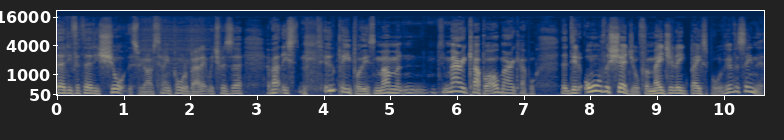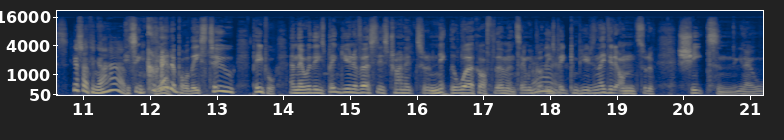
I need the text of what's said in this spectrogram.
30 for 30 short this week. I was telling Paul about it, which was uh, about these two people, this mum and married couple, old married couple, that did all the schedule for Major League Baseball. Have you ever seen this? Yes, I think I have. It's incredible, these two people. And there were these big universities trying to sort of nick the work off them and saying, we've got these big computers. And they did it on sort of sheets and, you know,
